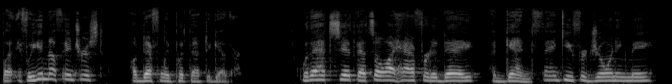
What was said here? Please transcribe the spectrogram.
But if we get enough interest, I'll definitely put that together. Well, that's it. That's all I have for today. Again, thank you for joining me.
